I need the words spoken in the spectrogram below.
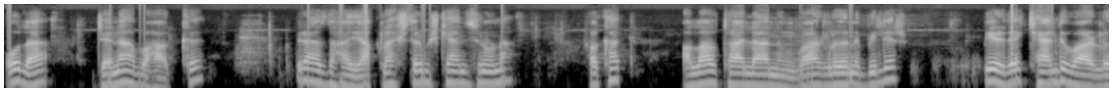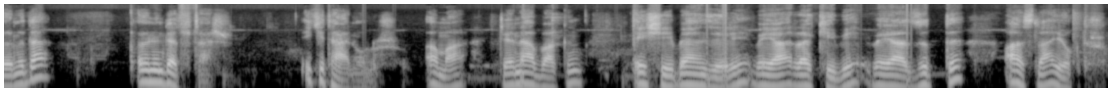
O da Cenab-ı Hakk'ı biraz daha yaklaştırmış kendisini ona. Fakat Allahu Teala'nın varlığını bilir. Bir de kendi varlığını da önünde tutar. İki tane olur. Ama Cenab-ı Hakk'ın eşi, benzeri veya rakibi veya zıttı asla yoktur.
